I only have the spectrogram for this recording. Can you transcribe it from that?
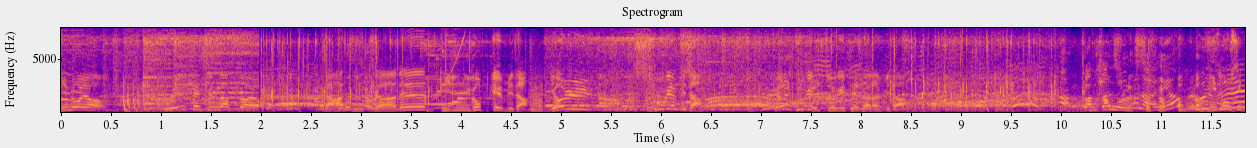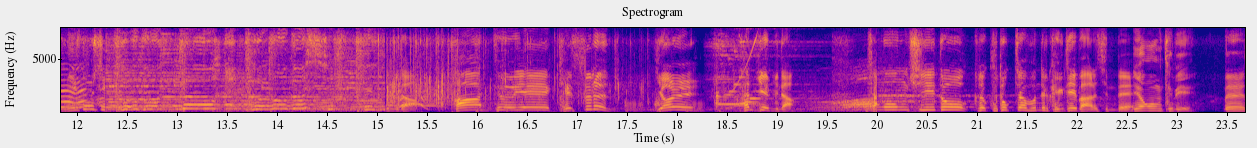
민호 형, 왜 이렇게 신났어요? 자, 숫자는 7개입니다. 12개입니다. 12개 일정이 대단합니다. 깜짝 놀랐어요. 미소식, 미소식. 입니다. 하트의 개수는 11개입니다. 장홍 씨도 그 구독자분들이 굉장히 많으신데 영웅 TV. 네,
